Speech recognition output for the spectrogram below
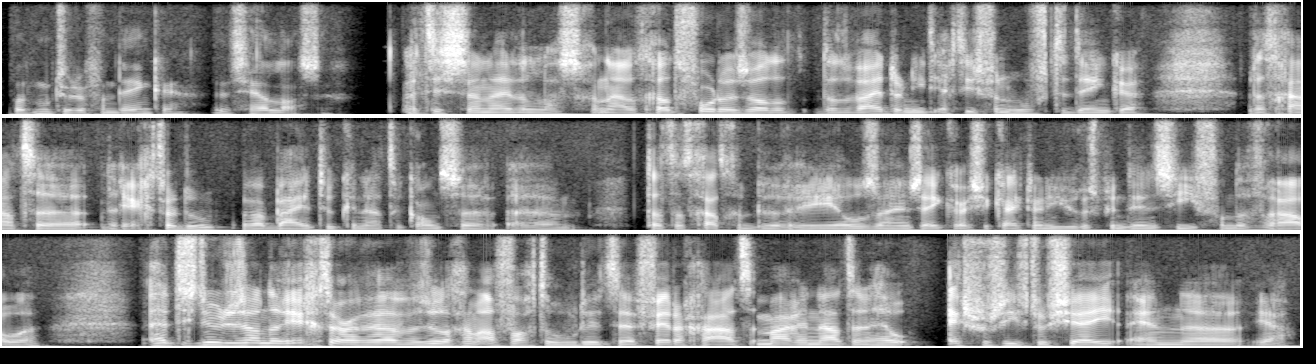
wat moeten we ervan denken? Het is heel lastig. Het is een hele lastige. Nou, het grote voordeel is wel dat, dat wij er niet echt iets van hoeven te denken. Dat gaat eh, de rechter doen. Waarbij natuurlijk inderdaad de kansen ehm, dat het gaat gebeuren reëel zijn. Zeker als je kijkt naar de jurisprudentie van de vrouwen. Het is nu dus aan de rechter. Eh, we zullen gaan afwachten hoe dit eh, verder gaat. Maar inderdaad een heel explosief dossier. En ja,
